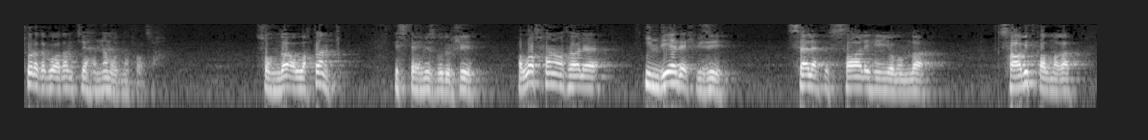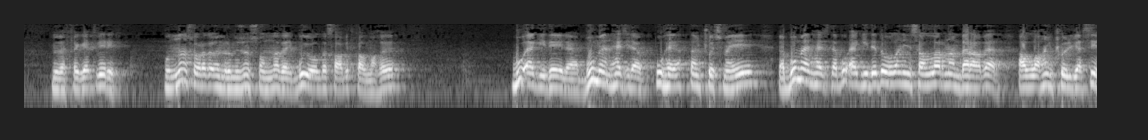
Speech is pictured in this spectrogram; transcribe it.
Sonra da bu adam cəhənnəm oduna atılacaq. Sonda Allahdan istəyimiz budur ki, Allah subhanahu teala indiyədək bizi sələf-i salihin yolunda sabit qalmağa müvəffəqiyyət verib. Bundan sonra da ömrümüzün sonuna da bu yolda sabit qalmağı bu əqidə ilə, bu mənhəc ilə bu həyatdan köçməyi və bu mənhəcdə, bu əqidədə olan insanlarla bərabər Allahın kölgəsi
